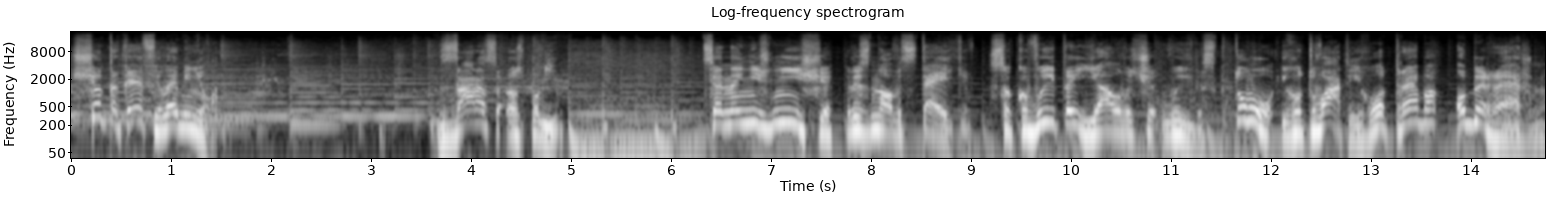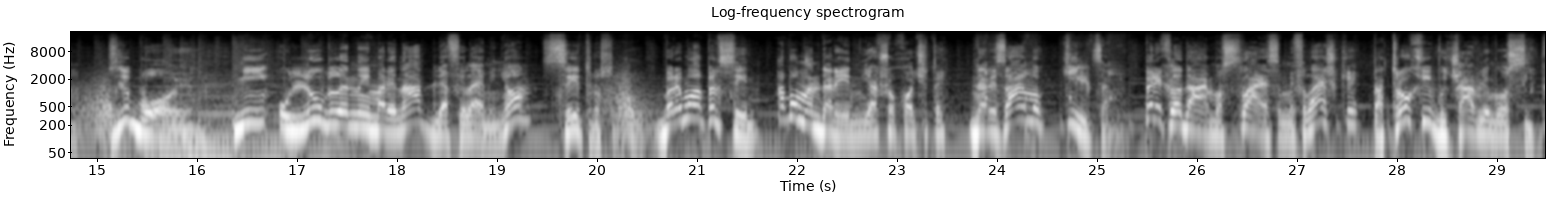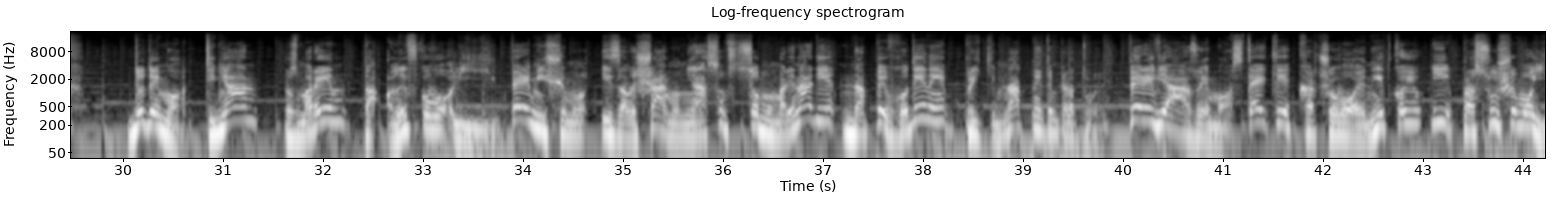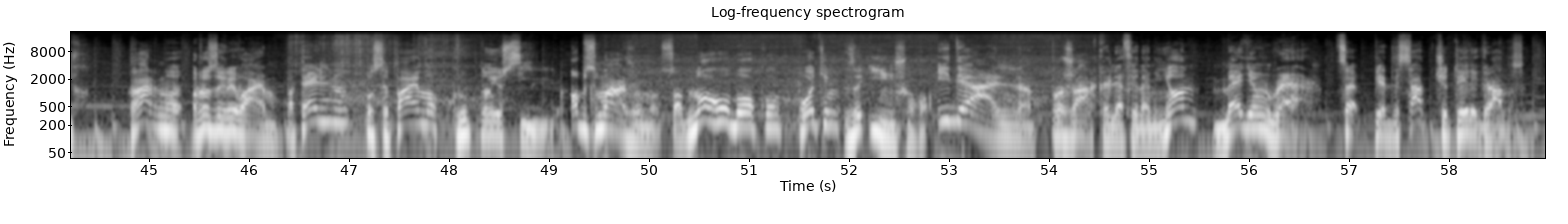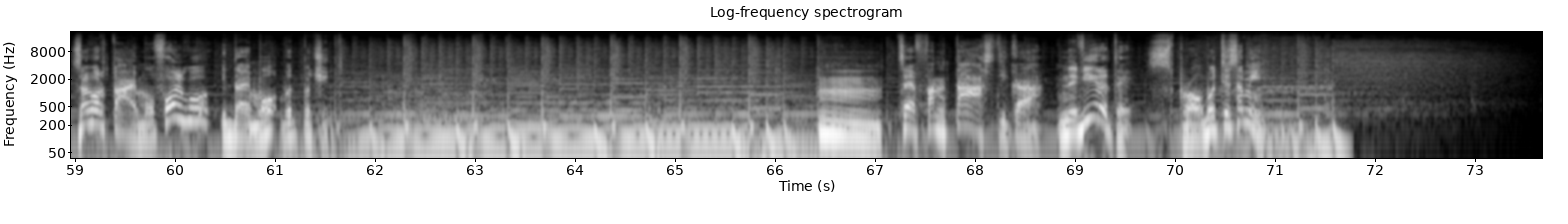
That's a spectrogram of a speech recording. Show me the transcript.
Що таке філе міньйон? Зараз розповім. Це найніжніші різновид стейків, соковита яловича вирізка. Тому і готувати його треба обережно, з любов'ю. Мій улюблений маринад для філе міньйон з цитрусом. Беремо апельсин або мандарин, якщо хочете. Нарізаємо кільцями, перекладаємо слайсами філешки та трохи вичавлюємо сік. Додаємо тим'ян, розмарин та оливкову олію. Перемішуємо і залишаємо м'ясо в цьому маринаді на півгодини при кімнатній температурі. Перев'язуємо стейки харчовою ниткою і просушимо їх. Гарно розігріваємо пательню, посипаємо крупною сіллю. Обсмажуємо з одного боку, потім з іншого. Ідеальна прожарка для філе міньйон medium rare. Це 54 градуси. Загортаємо у фольгу і даємо відпочити. Мм, це фантастика! Не вірите? Спробуйте самі.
